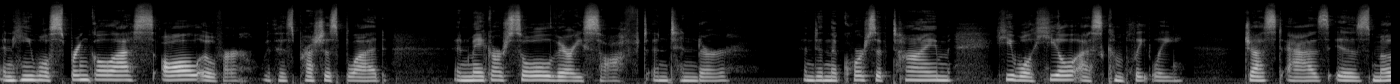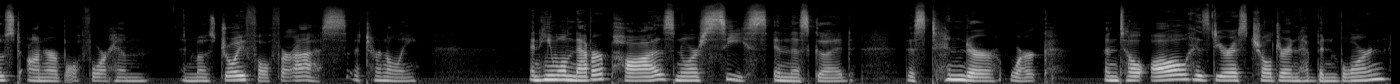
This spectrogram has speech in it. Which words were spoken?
and he will sprinkle us all over with his precious blood and make our soul very soft and tender. And in the course of time, he will heal us completely just as is most honorable for him and most joyful for us eternally. And he will never pause nor cease in this good, this tender work, until all his dearest children have been born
